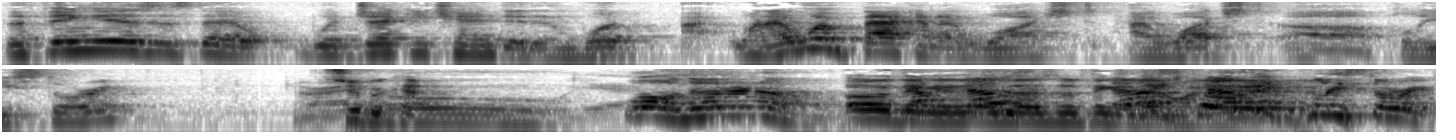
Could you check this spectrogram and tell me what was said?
the thing is, is that what Jackie Chan did, and what when I went back and I watched, I watched uh, Police Story. all right? Super cut. Oh, yeah. Well, no, no, no. Oh, thinking- I was thinking that that was, one. that was like Police Story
